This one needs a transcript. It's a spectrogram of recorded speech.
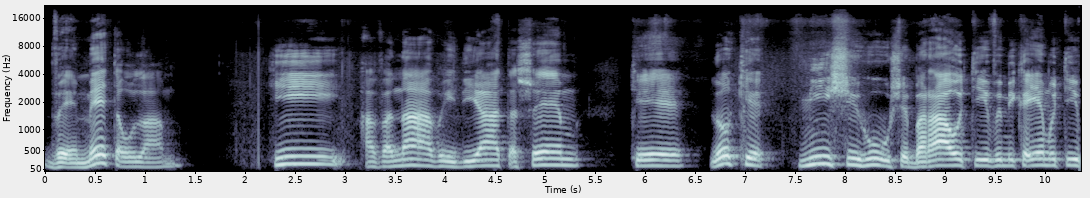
ואמת העולם, היא הבנה וידיעת השם כ... לא כמישהו שברא אותי ומקיים אותי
